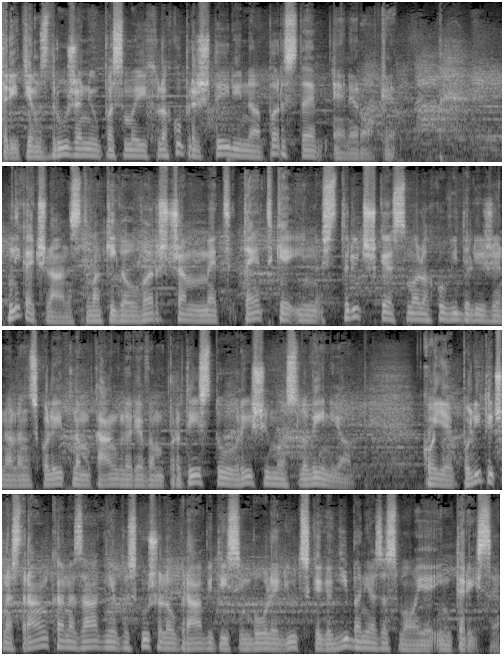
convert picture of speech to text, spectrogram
tretjem združenju pa smo jih lahko prešteli na prste ene roke. Nekaj članstva, ki ga uvrščam med tetke in stričke, smo lahko videli že na lanskoletnem Kanglerjevem protestu Rešimo Slovenijo ko je politična stranka na zadnje poskušala ugrabiti simbole ljudskega gibanja za svoje interese.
